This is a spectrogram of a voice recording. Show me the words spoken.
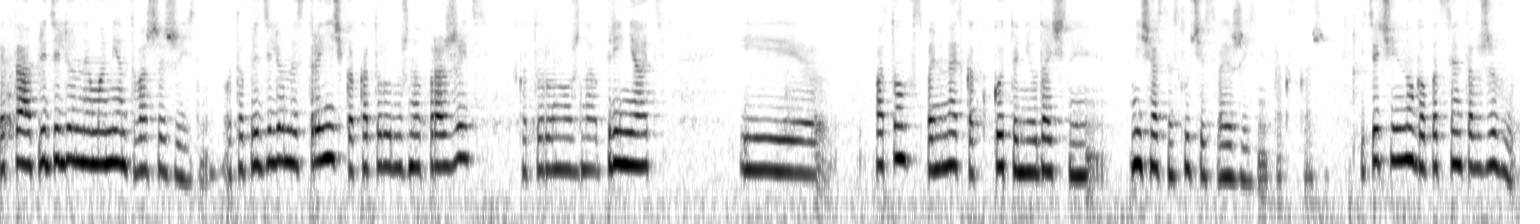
это определенный момент вашей жизни, вот определенная страничка, которую нужно прожить, которую нужно принять, и потом вспоминать как какой-то неудачный, несчастный случай в своей жизни, так скажем. Ведь очень много пациентов живут.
